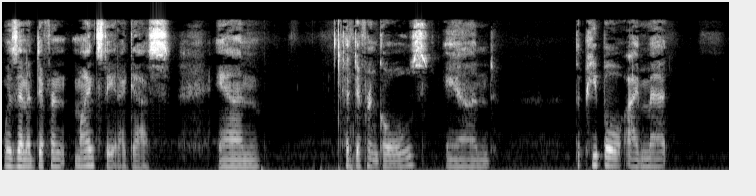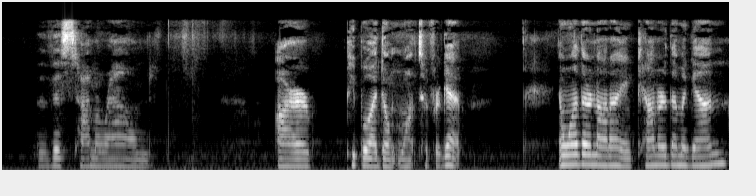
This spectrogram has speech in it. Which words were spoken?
was in a different mind state, I guess, and had different goals. And the people I met this time around are people I don't want to forget. And whether or not I encounter them again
